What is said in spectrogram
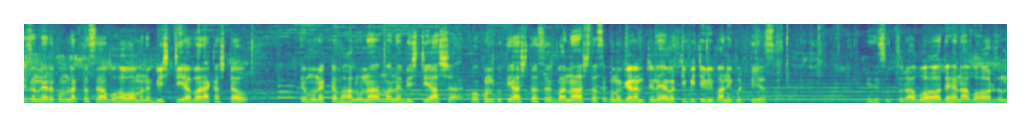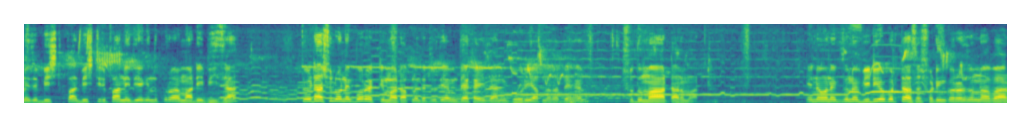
এই জন্য এরকম লাগতেছে আবহাওয়া মানে বৃষ্টি আবার আকাশটাও তেমন একটা ভালো না মানে বৃষ্টি আসা, কখন কুতি আসতেছে বা না আসতেছে কোনো গ্যারান্টি নেই, আবার টিপি টিপি পানি পড়তেই আছে। এই যে সুত্তর আবহাওয়া, দেখেন আবহাওয়ার জন্য এই যে বৃষ্টি বৃষ্টির পানি দিয়ে কিন্তু পুরো মাটি ভিজা। তো এটা আসলে অনেক বড় একটি মাঠ। আপনাদের যদি আমি দেখাই যে আমি ঘুরি, আপনারা দেখেন শুধু মাঠ আর মাঠ। এনে অনেকজনে ভিডিও করতে আসে শুটিং করার জন্য আবার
